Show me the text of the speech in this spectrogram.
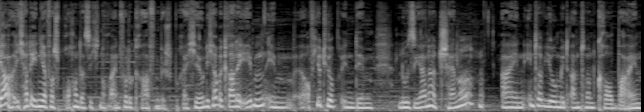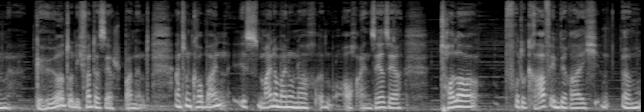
Ja, ich hatte Ihnen ja versprochen, dass ich noch einen Fotografen bespreche. Und ich habe gerade eben im, auf YouTube in dem Louisiana Channel ein Interview mit Anton Corbijn gehört und ich fand das sehr spannend. Anton Corbijn ist meiner Meinung nach ähm, auch ein sehr, sehr toller Fotograf im Bereich ähm,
